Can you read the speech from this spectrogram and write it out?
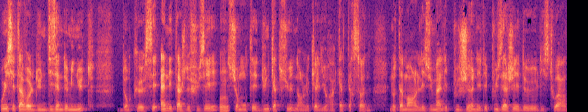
Oui, c'est un vol d'une dizaine de minutes. Donc euh, c'est un étage de fusée mmh. surmonté d'une capsule dans lequel il y aura quatre personnes, notamment les humains les plus jeunes et les plus âgés de l'histoire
